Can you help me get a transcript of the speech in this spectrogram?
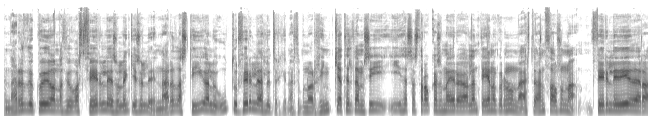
En nærðu Guðjón að þú varst fyrirlið svo lengi í svo lið, nærðu að stíga alveg út úr fyrirliða hlutverkinu? Ertu búin að ringja til dæmis í, í þessa stráka sem eru að lendi einangur núna? Ertu ennþá svona fyrirlið í þeirra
